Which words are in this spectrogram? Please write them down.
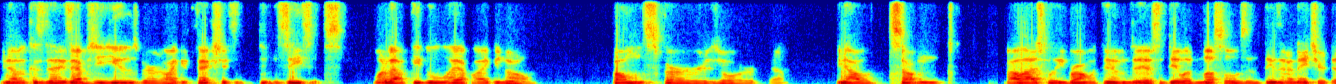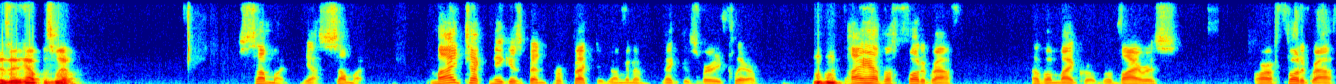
you know, because the examples you used were like infectious diseases. What about people who have like, you know, bone spurs or, Yeah. you know, something biologically wrong with them that has to deal with muscles and things of that nature? Does that help as well? Somewhat, yes, somewhat. My technique has been perfected. I'm going to make this very clear. Mhm. I have a photograph of a microbe, a virus, or a photograph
